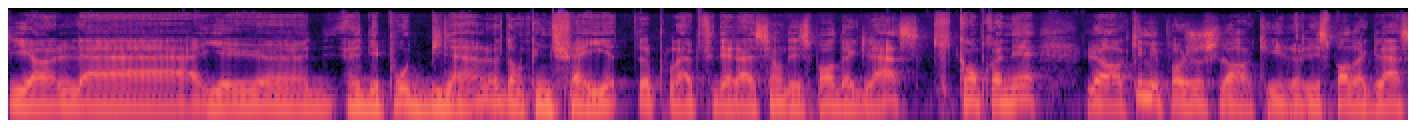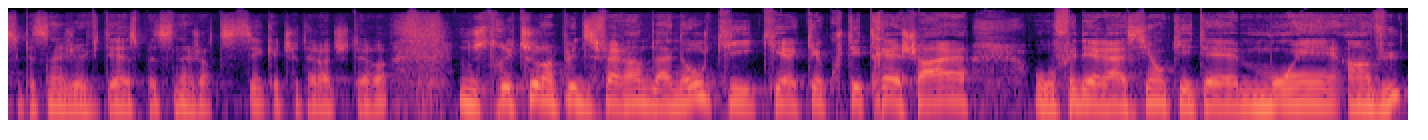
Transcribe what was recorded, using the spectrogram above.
il y, a il y a eu un, dépôt de bilan, donc une faillite pour la Fédération des sports de glace qui comprenait le hockey, mais pas juste le hockey. Les sports de glace, le patinage de vitesse, patinage artistique, etc., etc. Une structure un peu différente de la nôtre qui, a, coûté très cher aux fédérations qui étaient moins en vue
